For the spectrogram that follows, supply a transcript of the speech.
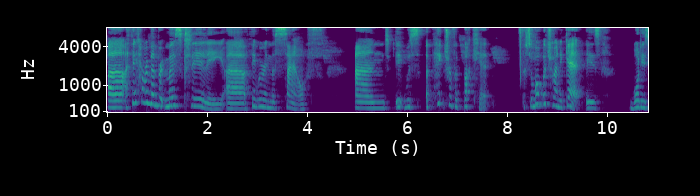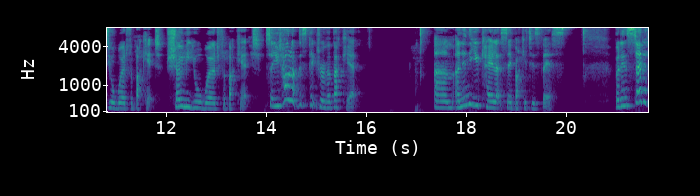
Uh, I think I remember it most clearly. Uh, I think we were in the south and it was a picture of a bucket. So, what we're trying to get is what is your word for bucket? Show me your word for bucket. So you'd hold up this picture of a bucket. Um, and in the UK, let's say bucket is this. But instead of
